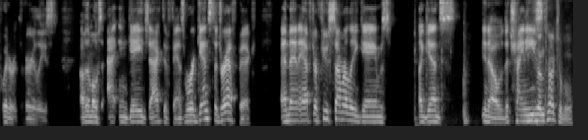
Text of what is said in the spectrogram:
Twitter at the very least of the most engaged, active fans were against the draft pick. And then after a few Summer League games against, you know, the Chinese. He's untouchable.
